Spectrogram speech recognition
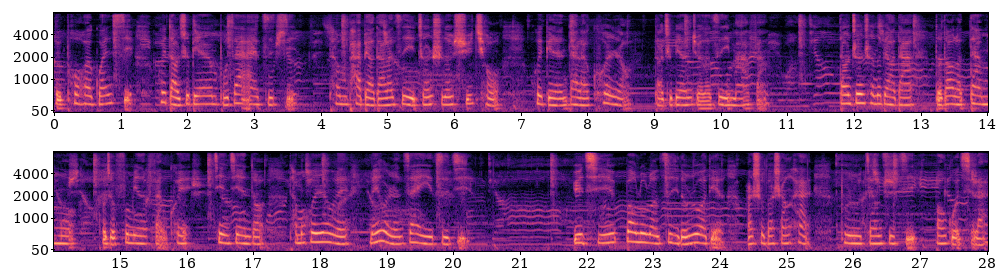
会破坏关系，会导致别人不再爱自己。他们怕表达了自己真实的需求，会给人带来困扰，导致别人觉得自己麻烦。当真诚的表达得到了淡漠或者负面的反馈，渐渐的，他们会认为没有人在意自己。与其暴露了自己的弱点而受到伤害，不如将自己包裹起来，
